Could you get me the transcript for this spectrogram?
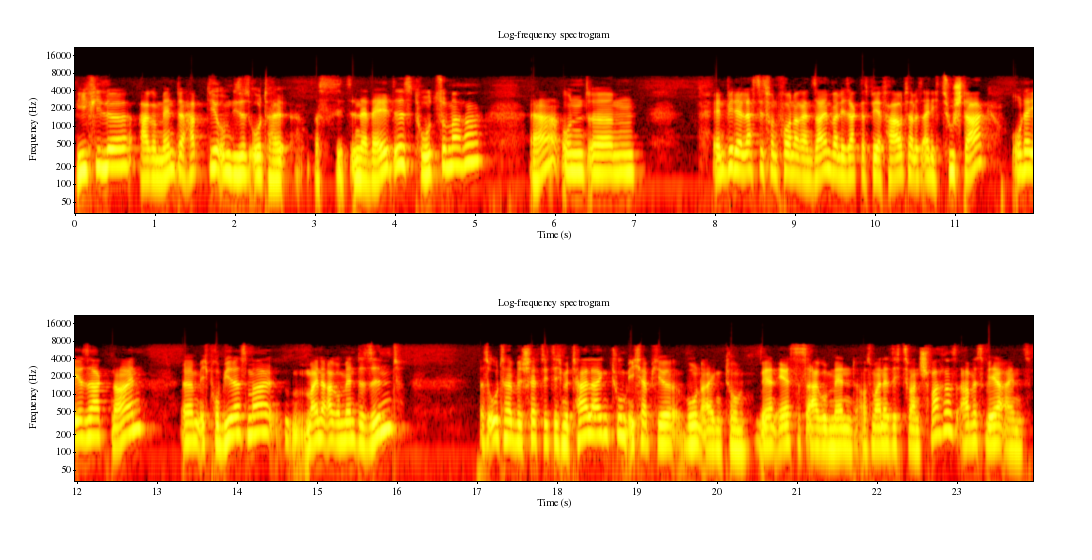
wie viele Argumente habt ihr, um dieses Urteil, was jetzt in der Welt ist, tot zu machen. Ja, und ähm, entweder lasst es von vornherein sein, weil ihr sagt, das BFH-Urteil ist eigentlich zu stark, oder ihr sagt, nein, ähm, ich probiere das mal. Meine Argumente sind, das Urteil beschäftigt sich mit Teileigentum, ich habe hier Wohneigentum. Wäre ein erstes Argument. Aus meiner Sicht zwar ein schwaches, aber es wäre eins.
